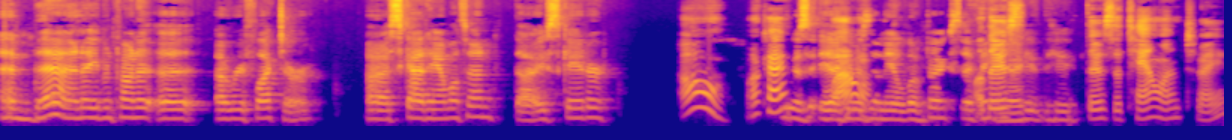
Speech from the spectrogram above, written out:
and then I even found a a, a reflector. Uh, Scott Hamilton, the ice skater. Oh, okay. He was yeah, he was in the Olympics. I Well, think yeah, there's- he, he There's a talent, right?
